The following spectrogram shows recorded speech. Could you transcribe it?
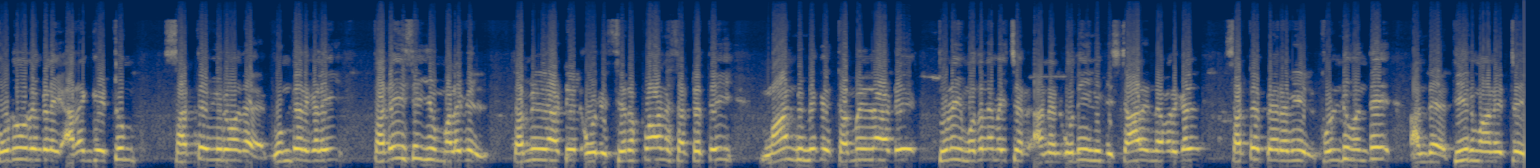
கொடூரங்களை அரங்கேற்றும் சட்டவிரோத குண்டர்களை தடை செய்யும் அளவில் தமிழ்நாட்டில் ஒரு சிறப்பான சட்டத்தை மாண்புமிகு தமிழ்நாடு துணை முதலமைச்சர் அண்ணன் உதயநிதி ஸ்டாலின் அவர்கள் சட்டப்பேரவையில் கொண்டு வந்து அந்த தீர்மானத்தை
